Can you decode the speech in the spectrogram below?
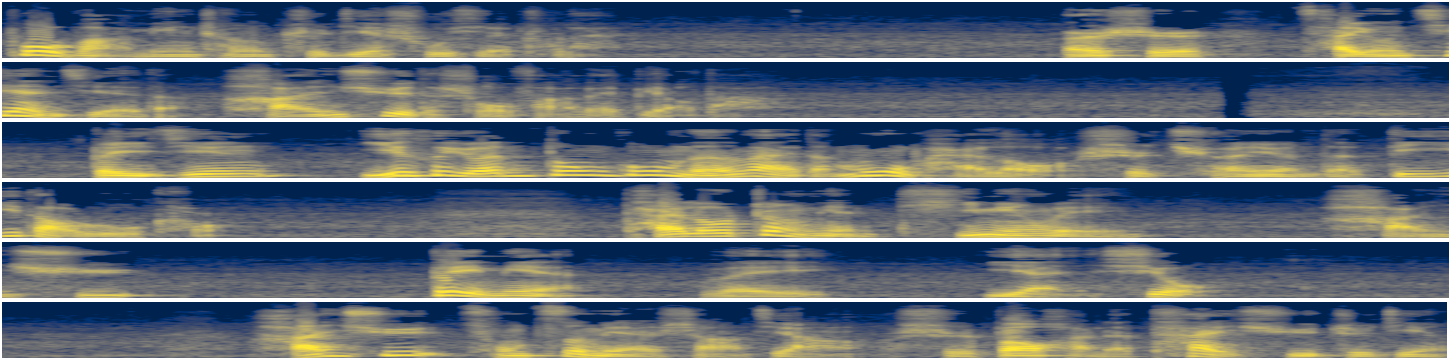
不把名称直接书写出来，而是采用间接的含蓄的手法来表达。北京颐和园东宫门外的木牌楼是全园的第一道入口，牌楼正面题名为“含虚”。背面为衍秀，含虚从字面上讲是包含着太虚之境，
